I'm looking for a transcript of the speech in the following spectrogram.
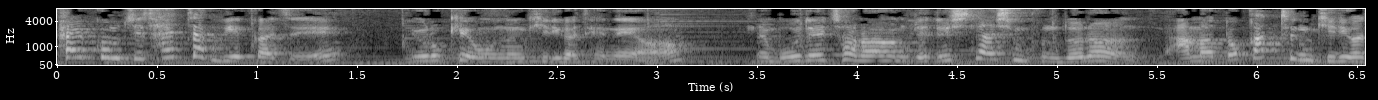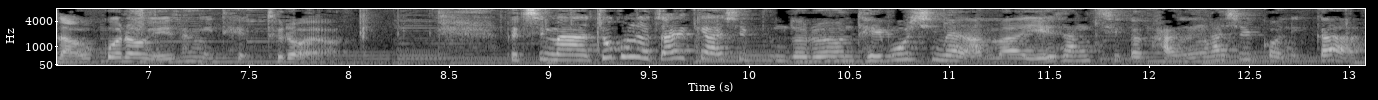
팔꿈치 살짝 위에까지 이렇게 오는 길이가 되네요. 모델처럼 이제 늘씬하신 분들은 아마 똑같은 길이가 나올 거라고 예상이 되- 들어요. 그렇지만 조금 더 짧게 하실 분들은 대보시면 아마 예상치가 가능하실 거니까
